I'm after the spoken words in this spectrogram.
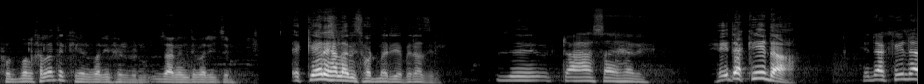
ফুটবল খেলাতে খের বাড়ি ফিরবেন? জানেন তো পারিছেন এ কে রে হেলাবি শট মারিয়া ব্রাজিল? যে টাহা চাই হারে হেটা কেডা? এটা কেটা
